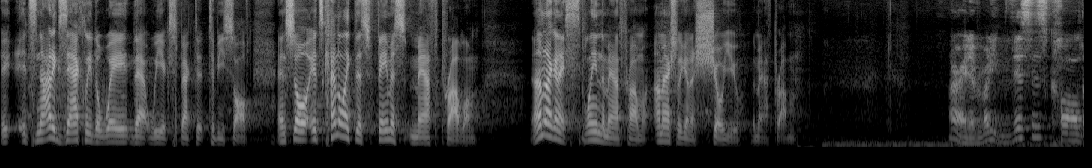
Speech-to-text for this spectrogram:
it's not exactly the way that we expect it to be solved? And so, it's kind of like this famous math problem. I'm not going to explain the math problem. I'm actually going to show you the math problem. All right, everybody. This is called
